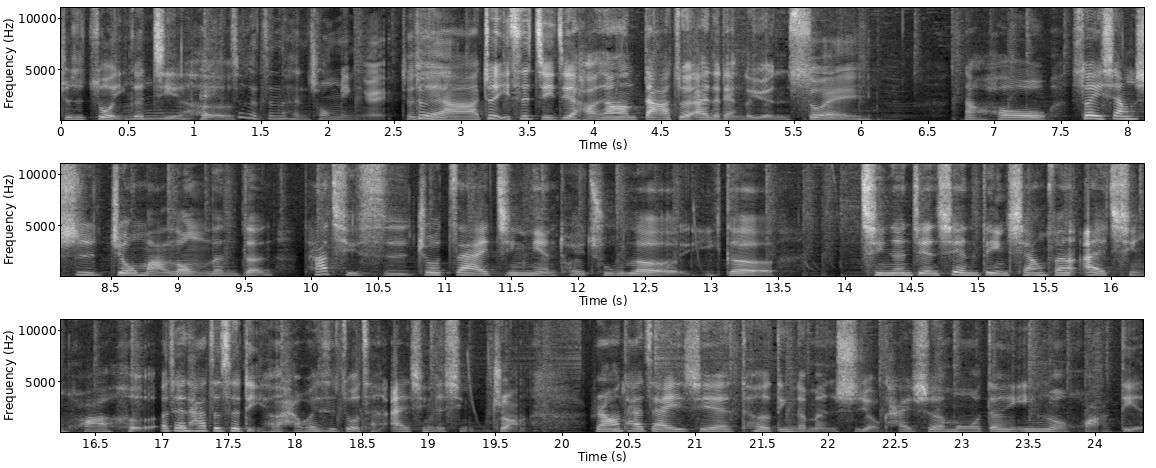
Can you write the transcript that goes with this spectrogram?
就是做一个结合。嗯欸、这个真的很聪明哎、欸，就是、对啊，就一次集结，好像大家最爱的两个元素。对。然后，所以像是 Jo Malone London，它其实就在今年推出了一个。情人节限定香氛爱情花盒，而且它这次礼盒还会是做成爱心的形状。然后它在一些特定的门市有开设摩登英伦花店，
